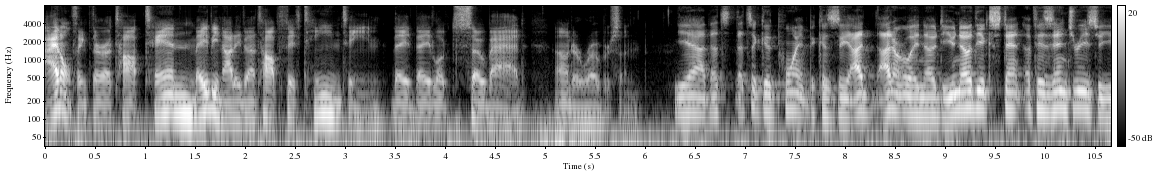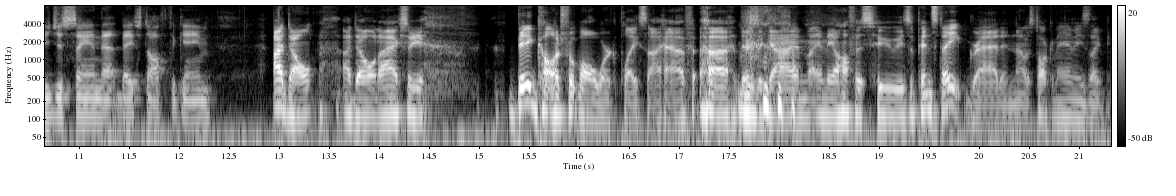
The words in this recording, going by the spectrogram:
I don't think they're a top ten, maybe not even a top fifteen team. They they looked so bad under Roberson. Yeah, that's that's a good point because see, I I don't really know. Do you know the extent of his injuries? Or are you just saying that based off the game? I don't. I don't. I actually big college football workplace I have. Uh, there's a guy in, in the office who is a Penn State grad, and I was talking to him. He's like,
